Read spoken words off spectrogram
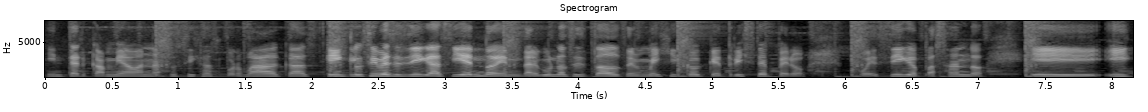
intercambiaban a sus hijas por vacas, que inclusive se sigue haciendo en algunos estados de México, qué triste, pero pues sigue pasando. Y,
